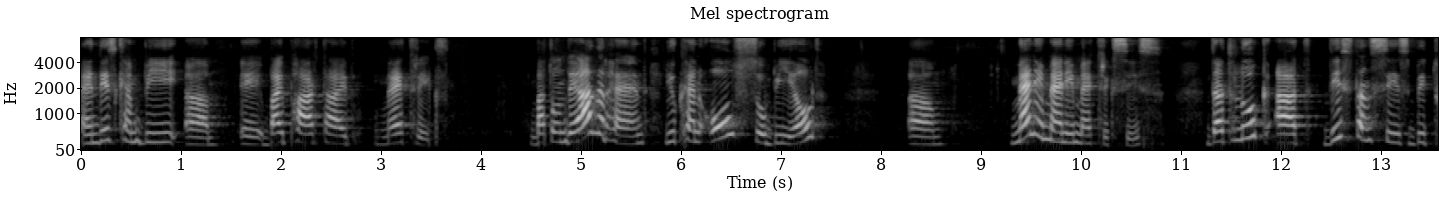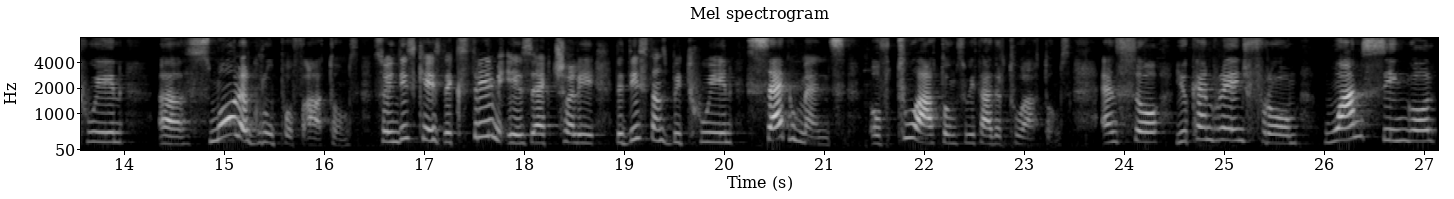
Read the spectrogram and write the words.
And this can be um, a bipartite matrix. But on the other hand, you can also build um, many, many matrices that look at distances between a smaller group of atoms. So in this case, the extreme is actually the distance between segments of two atoms with other two atoms. And so you can range from one single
